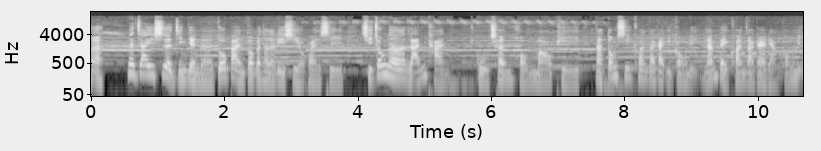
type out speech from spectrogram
那嘉义市的景点呢，多半都跟它的历史有关系。其中呢，蓝潭古称红毛皮，那东西宽大概一公里，南北宽大概两公里。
